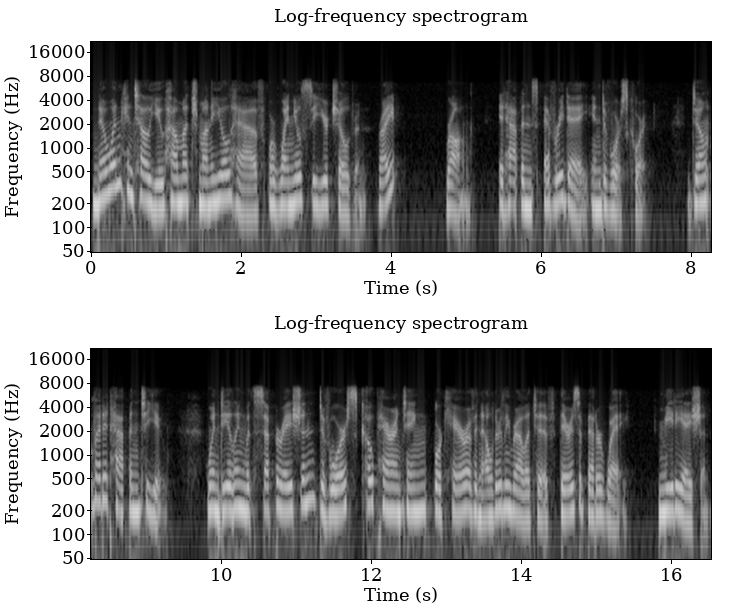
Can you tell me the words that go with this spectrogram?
No one can tell you how much money you'll have or when you'll see your children, right? Wrong. It happens every day in divorce court. Don't let it happen to you. When dealing with separation, divorce, co parenting, or care of an elderly relative, there is a better way mediation.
